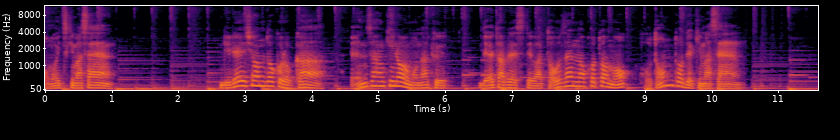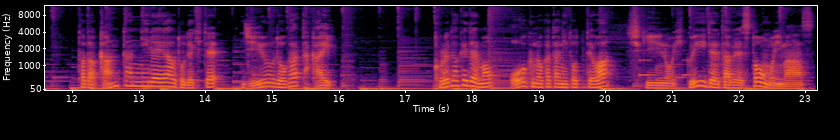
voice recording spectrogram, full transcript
思いつきません。リレーションどころか演算機能もなくデータベースでは当然のこともほとんどできません。ただ簡単にレイアウトできて自由度が高い。これだけでも多くの方にとっては敷居の低いデータベースと思います。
